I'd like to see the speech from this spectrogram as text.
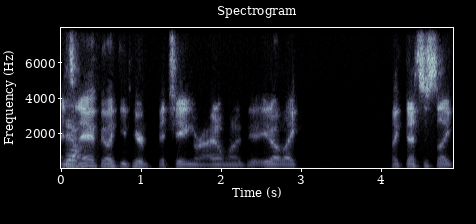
And Yeah. today, I feel like you'd hear bitching or I don't want to do, you know, like, like that's just like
